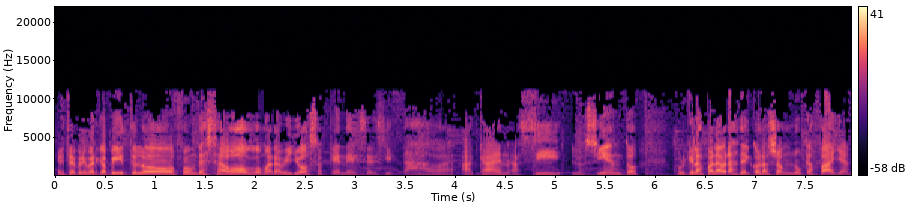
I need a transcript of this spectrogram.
Este primer capítulo fue un desahogo maravilloso que necesitaba acá en Así, lo siento, porque las palabras del corazón nunca fallan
